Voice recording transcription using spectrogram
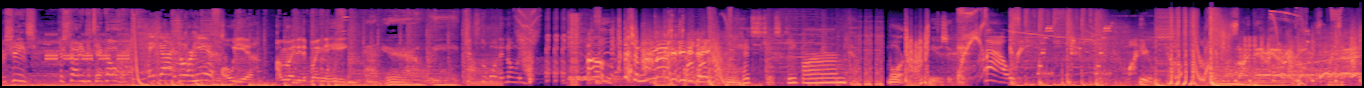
The machines, they're starting to take over. Hey guys, over here. Oh yeah, I'm ready to bring the heat. And here we It's the one and only. Oh, that's amazing! The hits just keep on coming. more music. Now. Here we go. Siberia Records presents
